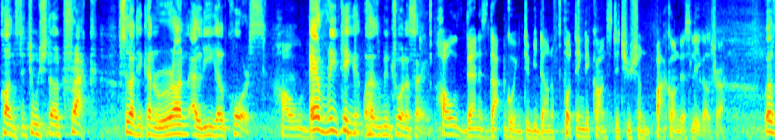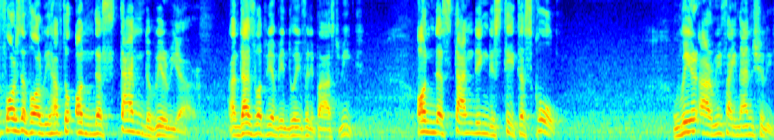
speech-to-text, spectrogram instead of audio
constitutional track so that it can run a legal course. How Everything has been thrown aside. How then is that going to be done of putting the constitution back on this legal track? Well, first of all, we have to understand where we are. And that's what we have been doing for the past week. Understanding the status quo. Where are we financially?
